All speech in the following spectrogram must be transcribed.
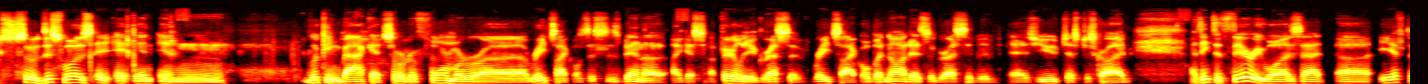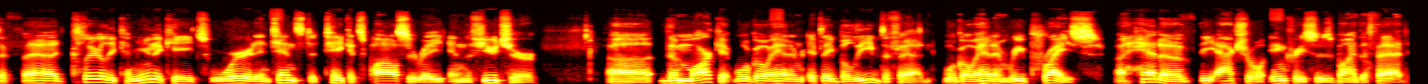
So this was in, in looking back at sort of former uh, rate cycles. This has been a, I guess, a fairly aggressive rate cycle, but not as aggressive as you just described. I think the theory was that uh, if the Fed clearly communicates where it intends to take its policy rate in the future, uh, the market will go ahead and, if they believe the Fed, will go ahead and reprice ahead of the actual increases by the Fed.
